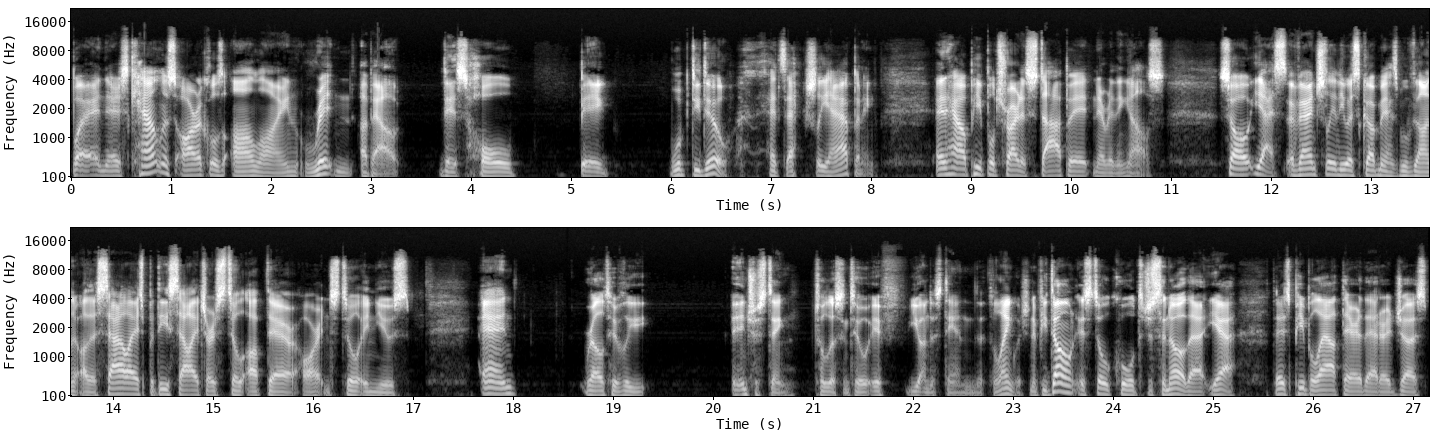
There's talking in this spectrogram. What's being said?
But and there's countless articles online written about this whole big whoop de doo that's actually happening and how people try to stop it and everything else. So, yes, eventually the US government has moved on to other satellites, but these satellites are still up there are still in use and relatively interesting to listen to if you understand the language. And if you don't, it's still cool to just to know that, yeah, there's people out there that are just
